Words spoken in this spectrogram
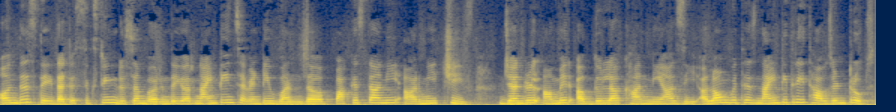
On this day, that is 16 December in the year 1971, the Pakistani army chief General Amir Abdullah Khan Niazi along with his 93,000 troops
